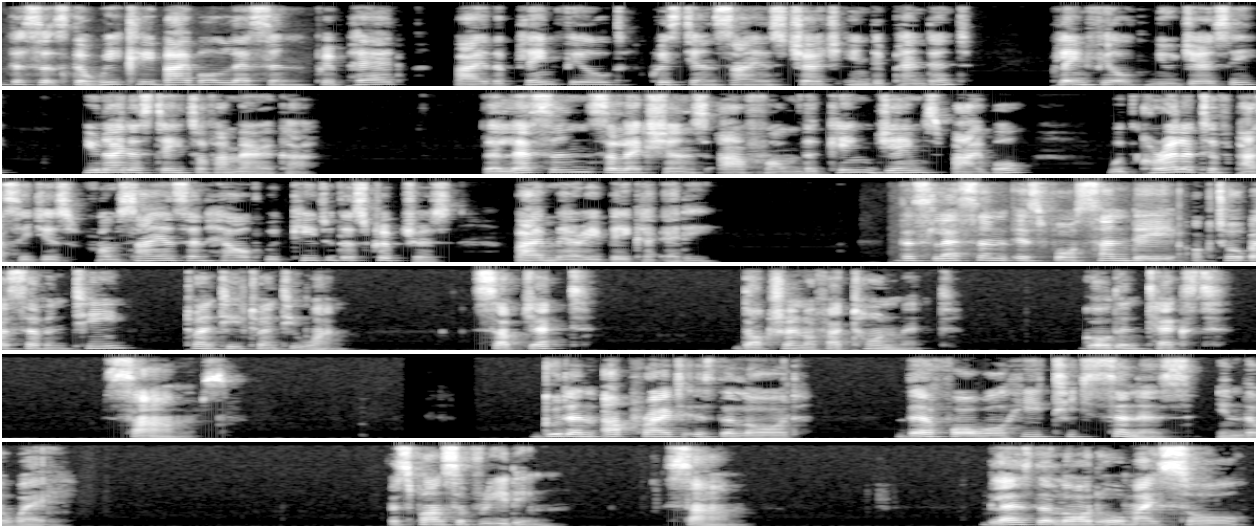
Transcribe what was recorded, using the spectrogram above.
This is the weekly Bible lesson prepared by the Plainfield Christian Science Church Independent, Plainfield, New Jersey, United States of America. The lesson selections are from the King James Bible with correlative passages from Science and Health with Key to the Scriptures by Mary Baker Eddy. This lesson is for Sunday, October 17, 2021. Subject Doctrine of Atonement. Golden Text Psalms. Good and upright is the Lord, therefore will he teach sinners in the way. Responsive reading Psalm. Bless the Lord, O my soul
